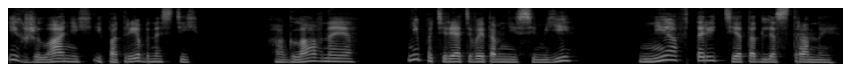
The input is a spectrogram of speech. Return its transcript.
их желаний и потребностей. А главное, не потерять в этом ни семьи, ни авторитета для страны.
